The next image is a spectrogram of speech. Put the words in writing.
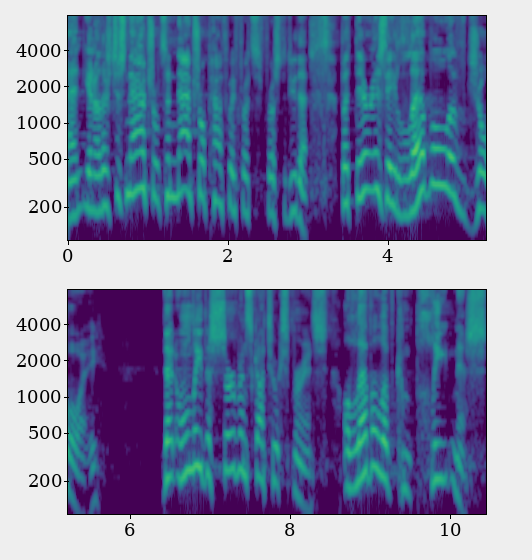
And, you know, there's just natural, it's a natural pathway for us, for us to do that. But there is a level of joy that only the servants got to experience a level of completeness,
